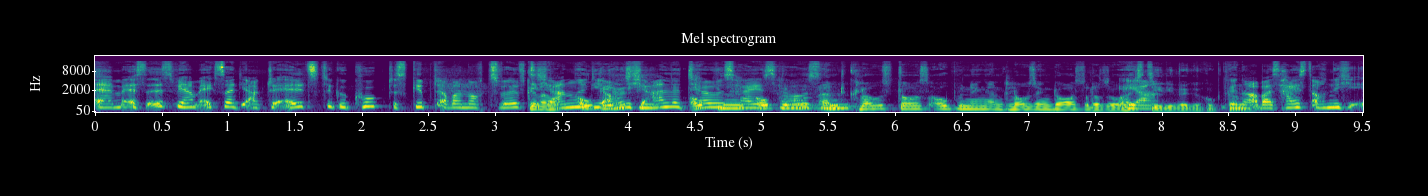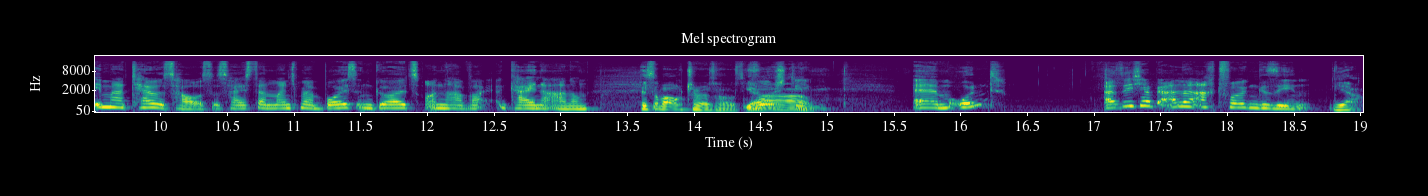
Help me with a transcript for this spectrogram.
ähm, es ist, wir haben extra die aktuellste geguckt. Es gibt aber noch 12 Genau. andere, Oh, die auch heißt nicht alle Terrace Open, House Open and Closed Doors, Opening and Closing Doors oder so heißt die, die wir geguckt Genau, haben. aber es heißt auch nicht immer Terrace House. Es heißt dann manchmal Boys and Girls on Hawaii, keine Ahnung. Ist aber auch Terrace House. Ja. Wurscht. Ähm, und? Also ich habe alle acht Folgen gesehen. Ja.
